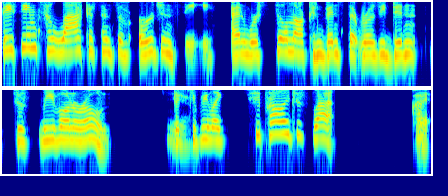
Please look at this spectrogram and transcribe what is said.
They seemed to lack a sense of urgency and were still not convinced that Rosie didn't just leave on her own. They Yeah. kept being like, she probably just left. I,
